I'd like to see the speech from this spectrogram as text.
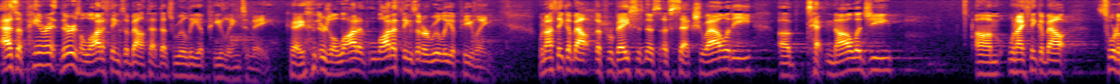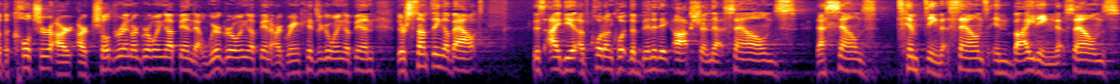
As a parent, there is a lot of things about that that's really appealing to me, okay? There's a lot of, lot of things that are really appealing. When I think about the pervasiveness of sexuality, of technology, um, when I think about sort of the culture our, our children are growing up in, that we're growing up in, our grandkids are growing up in, there's something about this idea of quote unquote the Benedict option that sounds, that sounds tempting, that sounds inviting, that sounds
